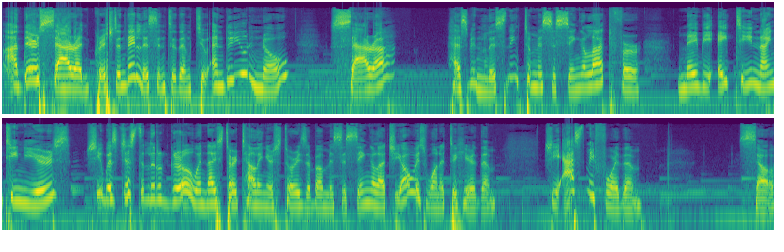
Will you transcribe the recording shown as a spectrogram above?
Ah, there's Sarah and Christian. They listen to them too. And do you know, Sarah has been listening to Mrs. Singalot for maybe 18, 19 years. She was just a little girl when I started telling her stories about Mrs. Singalot. She always wanted to hear them. She asked me for them. So,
